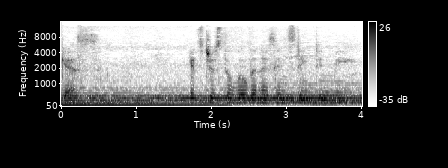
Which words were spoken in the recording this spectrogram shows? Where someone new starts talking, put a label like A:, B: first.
A: guess. It's just the wilderness instinct in me.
